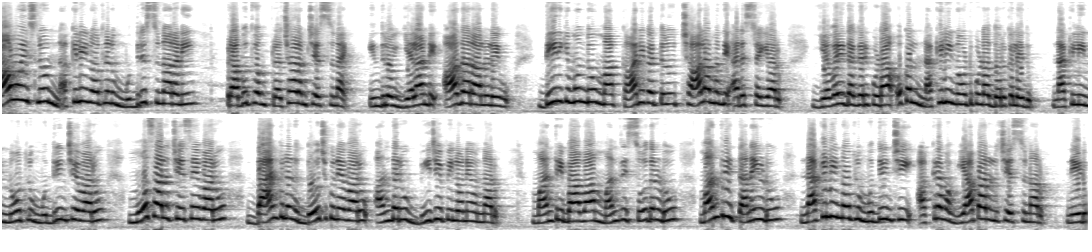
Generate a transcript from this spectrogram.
మావోయిస్టులు నకిలీ నోట్లను ముద్రిస్తున్నారని ప్రభుత్వం ప్రచారం చేస్తున్నాయి. ఇందులో ఎలాంటి ఆధారాలు లేవు. దీనికి ముందు మా కార్యకర్తలు చాలా మంది అరెస్ట్ అయ్యారు. ఎవరి దగ్గర కూడా ఒక నకిలీ నోటు కూడా దొరకలేదు. నకిలీ నోట్లు ముద్రించేవారు మోసాలు చేసేవారు బ్యాంకులను దోచుకునేవారు అందరూ బీజేపీలోనే ఉన్నారు. మంత్రి బావ మంత్రి సోదరుడు మంత్రి తనయుడు నకిలీ నోట్లు ముద్రించి అక్రమ వ్యాపారులు చేస్తున్నారు. నేడు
